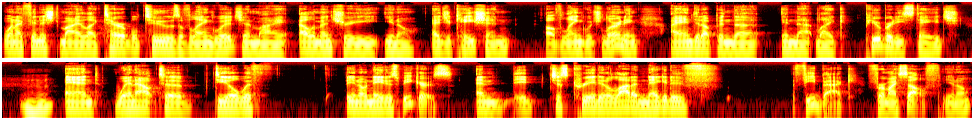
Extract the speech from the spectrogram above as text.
when I finished my like terrible twos of language and my elementary, you know, education of language learning, I ended up in the in that like puberty stage mm-hmm. and went out to deal with you know native speakers and it just created a lot of negative feedback for myself, you know.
